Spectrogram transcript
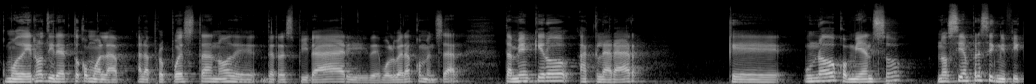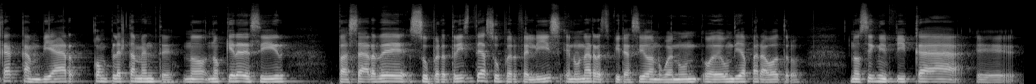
como de irnos directo como a la, propuesta, ¿no? De, de respirar y de volver a comenzar también quiero aclarar que un nuevo comienzo no siempre significa cambiar completamente. No, no quiere decir pasar de súper triste a súper feliz en una respiración o, en un, o de un día para otro. No significa, eh,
